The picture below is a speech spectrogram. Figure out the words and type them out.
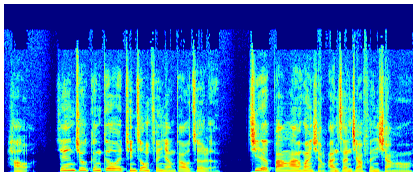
好，今天就跟各位听众分享到这了，记得帮爱幻想按赞加分享哦。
